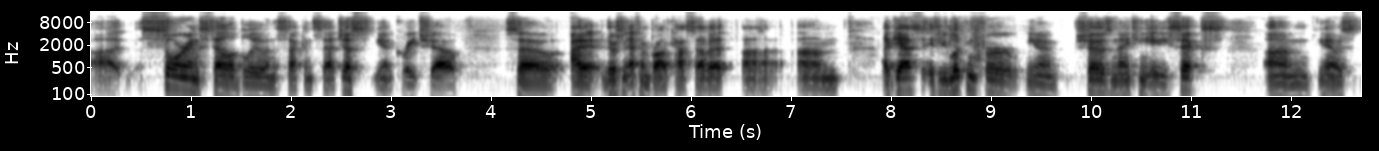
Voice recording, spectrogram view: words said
uh, soaring Stella Blue in the second set. Just you know, great show. So I there's an FM broadcast of it. Uh, um, I guess if you're looking for you know shows in 1986, um, you know it's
